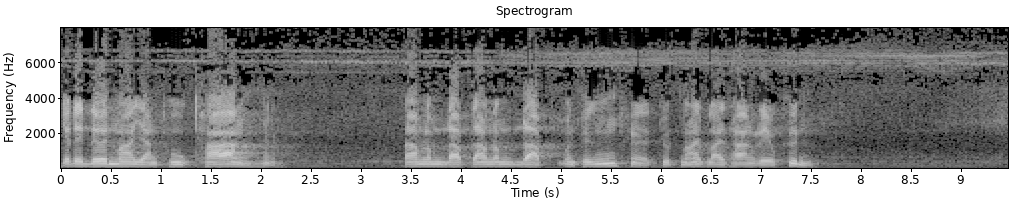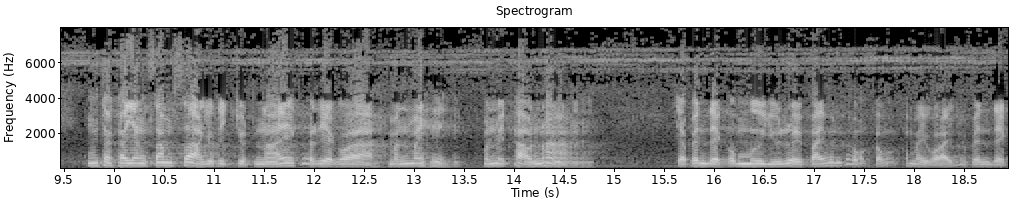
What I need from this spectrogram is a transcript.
จะได้เดินมาอย่างถูกทาง ตามลำดับตามลำดับมันถึงจุดหมายปลายทางเร็วขึ้น ถ้าใครยังซ้ำซากอยู่ที่จุดไหน ก็เรียกว่ามันไม่มันไม่ข้าวหน้านะจะเป็นเด็กอมมืออยู่เรื่อยไป มันก็ก็ก็ไม่ไหวจะเป็นเด็ก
